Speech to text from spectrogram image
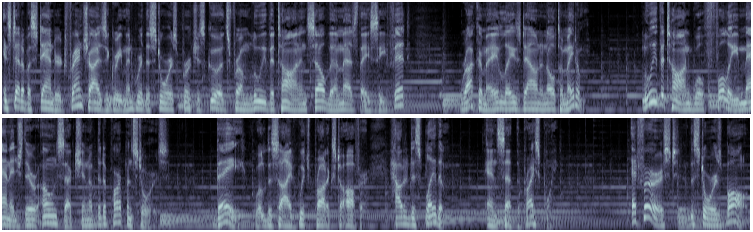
Instead of a standard franchise agreement where the stores purchase goods from Louis Vuitton and sell them as they see fit, Racamier lays down an ultimatum. Louis Vuitton will fully manage their own section of the department stores. They will decide which products to offer, how to display them, and set the price point. At first, the stores balk,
